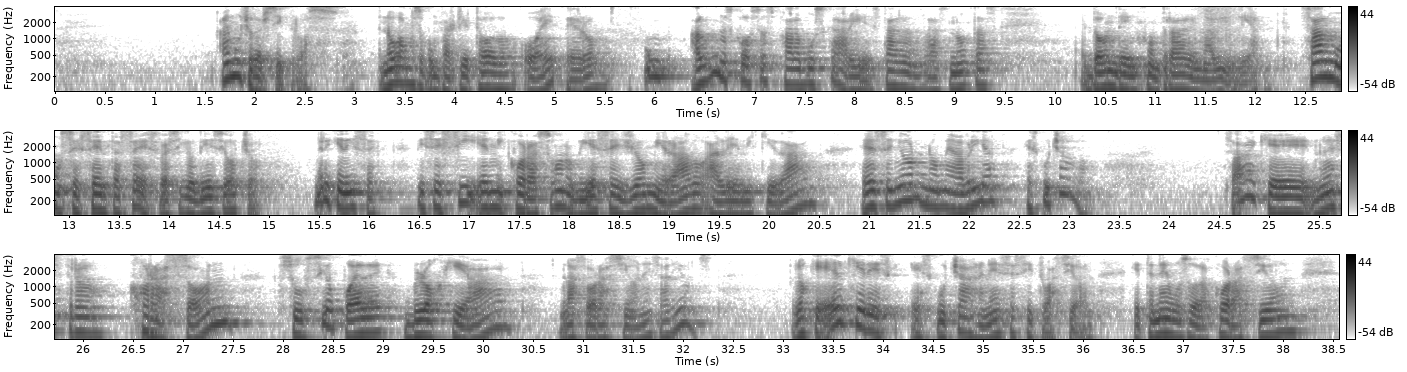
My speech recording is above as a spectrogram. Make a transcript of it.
Hay muchos versículos. No vamos a compartir todo hoy, pero algunas cosas para buscar y están en las notas donde encontrar en la Biblia. Salmo 66, versículo 18. Mire qué dice. Dice, si en mi corazón hubiese yo mirado a la iniquidad, el Señor no me habría escuchado. ¿Sabe que nuestro corazón sucio puede bloquear las oraciones a Dios? Lo que Él quiere escuchar en esa situación, que tenemos una corazón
